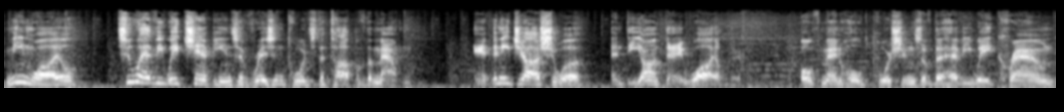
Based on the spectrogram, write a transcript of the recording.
Meanwhile, two heavyweight champions have risen towards the top of the mountain Anthony Joshua and Deontay Wilder. Both men hold portions of the heavyweight crown.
